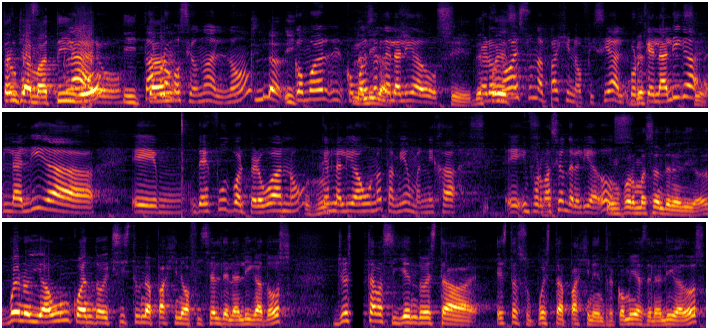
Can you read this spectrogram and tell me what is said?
Tan llamativo claro, y tan, tan- promocional, ¿no? Claro, y como el, como es el Liga de la 2. Liga 2. Sí, Pero después- no es una página oficial, porque la Liga, sí. la Liga eh, de fútbol peruano, que es la Liga 1, también maneja eh, información de la Liga 2. Información de la Liga. Bueno, y aún cuando existe una página oficial de la Liga 2, yo estaba siguiendo esta, esta supuesta página, entre comillas, de la Liga 2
